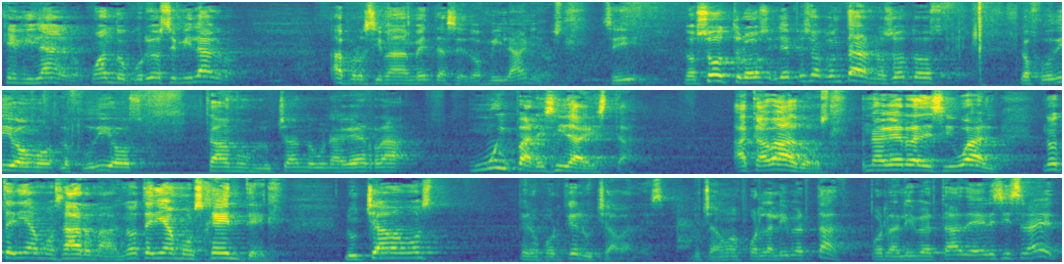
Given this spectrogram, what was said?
¿qué milagro? ¿Cuándo ocurrió ese milagro? Aproximadamente hace dos mil años. ¿sí? Nosotros, y le empezó a contar, nosotros, los judíos, los judíos, estábamos luchando una guerra muy parecida a esta. Acabados, una guerra desigual. No teníamos armas, no teníamos gente Luchábamos, pero ¿por qué luchaban? Luchábamos por la libertad, por la libertad de Eres Israel.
